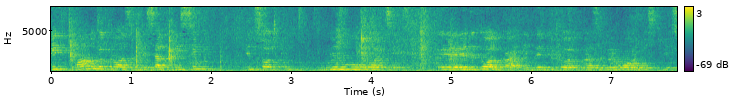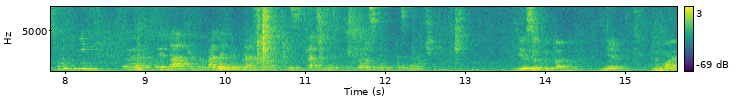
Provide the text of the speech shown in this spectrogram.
Від плану виконала 78% в минулому році. Кредиторка і дебіторка заборгованість відсутні. Е, Видатки проведені в межах затверджених кошторисних призначень. Є запитання? Ні. Немає?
